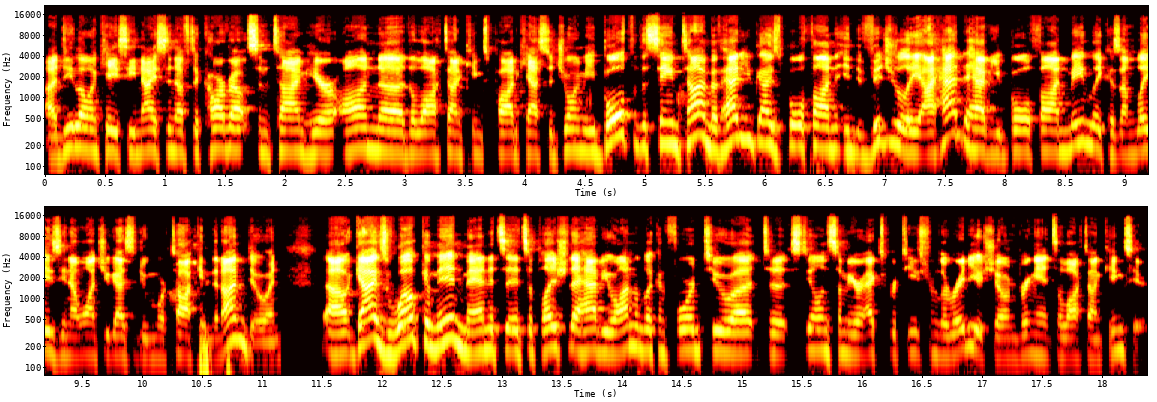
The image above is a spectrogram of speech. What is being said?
Uh, D'Lo and KC, nice enough to carve out some time here on uh, the Locked On Kings podcast to join me both at the same time. I've had you guys both on individually. I had to have you both on mainly because I'm lazy and I want you guys to do more talking than I'm doing. Uh, guys, welcome in, man. It's it's a pleasure to have you on. I'm looking forward to uh, to stealing some of your expertise from the radio show and bringing it to Locked On Kings here.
